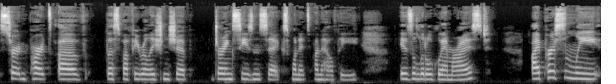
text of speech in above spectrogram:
certain parts of the Spuffy relationship during season six, when it's unhealthy, is a little glamorized. I personally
